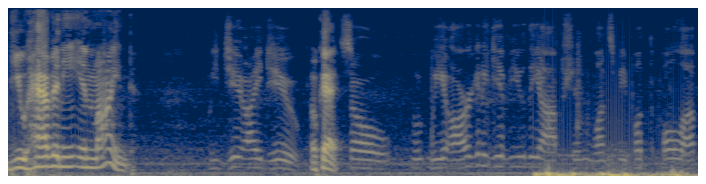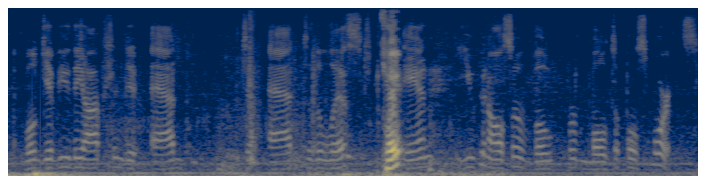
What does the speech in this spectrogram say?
do you have any in mind? We do. I do. Okay. So we are going to give you the option once we put the poll up. We'll give you the option to add to add to the list. 'Kay. And you can also vote for multiple sports.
